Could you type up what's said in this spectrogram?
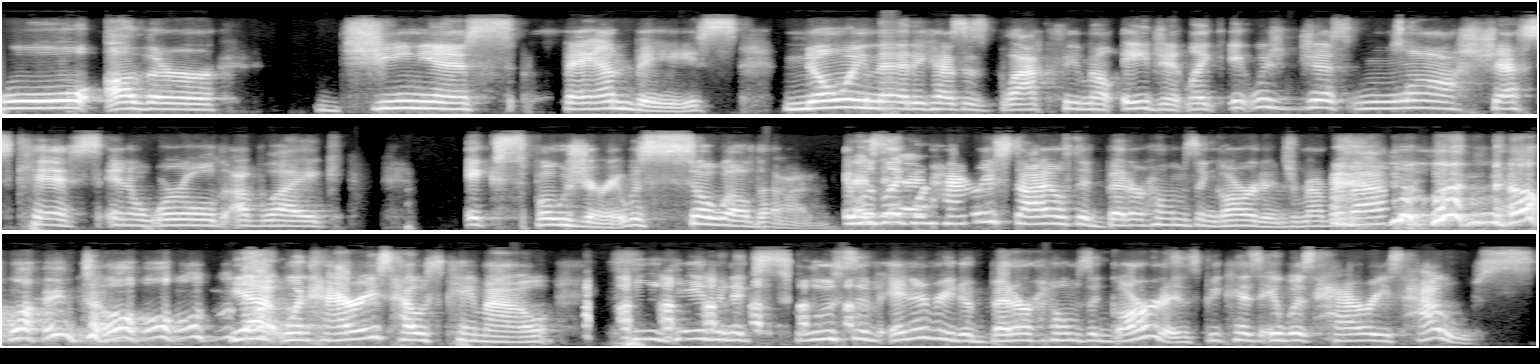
whole other genius fan base knowing that he has his black female agent. Like it was just mwah, chef's kiss in a world of like exposure. It was so well done. It was and, like when harry styles did better homes and gardens remember that? No i don't. Yeah when harry's house came out he gave an exclusive interview to better homes and gardens because it was harry's house.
